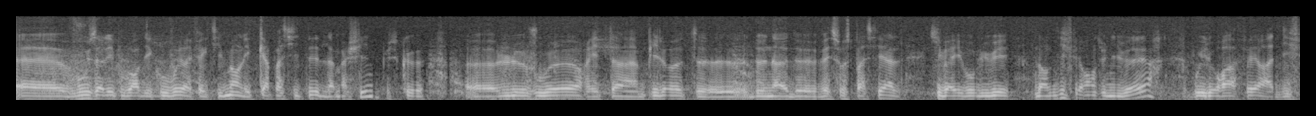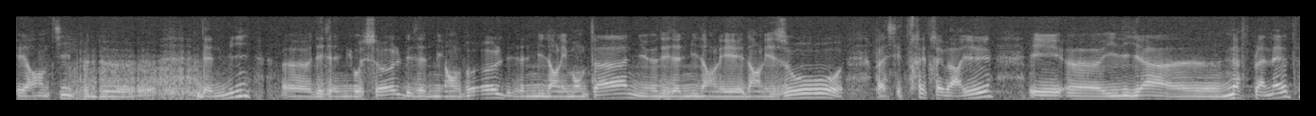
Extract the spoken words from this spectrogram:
Euh, vous allez pouvoir découvrir effectivement les capacités de la machine, puisque euh, le joueur est un pilote euh, de, vaisseau spatial qui va évoluer dans différents univers, où il aura affaire à différents types d'ennemis, des ennemis au sol, des ennemis en vol, des ennemis dans les montagnes, des ennemis dans les, eaux, enfin c'est très très varié, et il y a neuf planètes,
